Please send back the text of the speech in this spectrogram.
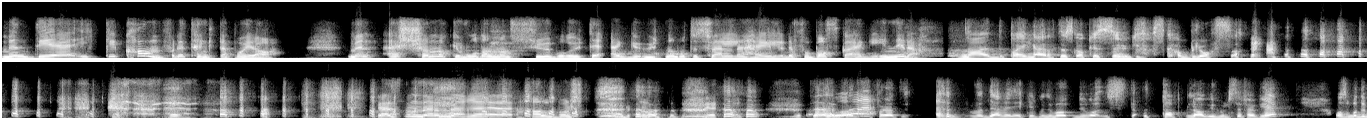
Men det jeg ikke kan, for det tenkte jeg på i dag Men jeg skjønner ikke hvordan man suger ut det egget uten å måtte svelge hele det forbaska egget inni der. Nei, det- poenget er at du skal ikke suge, du skal blåse. Det er som den der eh, det er veldig ekkelt, men du må, du må st- ta, lage hull, selvfølgelig. Og så må du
